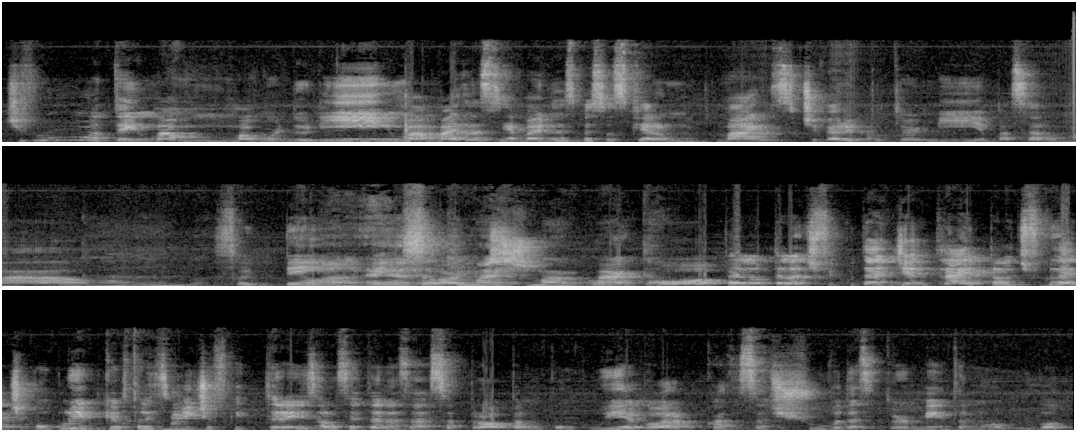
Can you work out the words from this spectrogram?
tive um, eu tenho uma, uma gordurinha, uma- mas assim, a maioria das pessoas que eram muito magras tiveram hipotermia, passaram mal. Caramba. Foi bem, Então, é bem essa forte. que mais te marcou, então. Marcou pela, pela dificuldade de entrar e pela dificuldade de concluir. Porque eu falei assim, gente, eu fiquei três anos tentando essa, essa prova pra não concluir agora por causa dessa chuva, dessa tormenta. Não vou,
